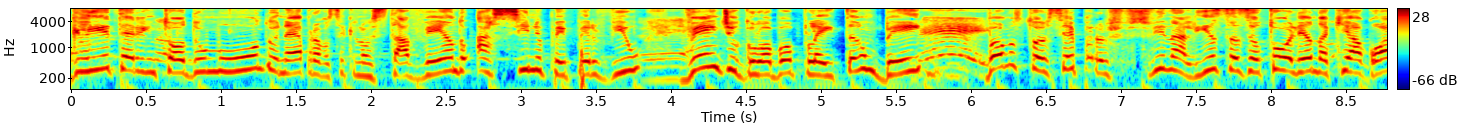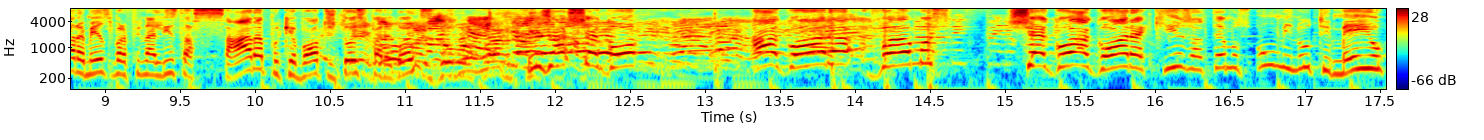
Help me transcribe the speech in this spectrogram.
glitter em todo mundo, né? Pra você que não está vendo, assine o pay-per-view, vem de Globoplay também. Vamos torcer para os finalistas, eu tô olhando aqui agora mesmo pra finalista Sara, porque volta de dois para dois. E já chegou. Agora, vamos... Chegou agora aqui, já temos um minuto e meio.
